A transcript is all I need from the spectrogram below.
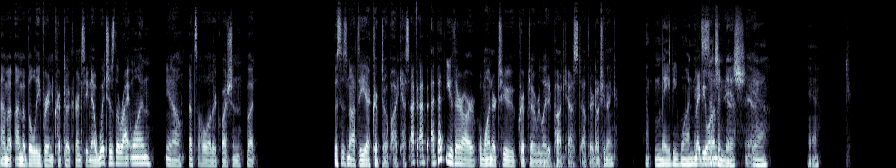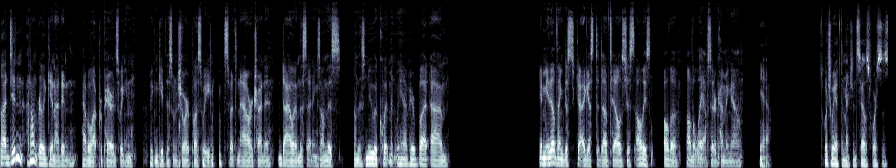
I'm a I'm a believer in cryptocurrency. Now, which is the right one? You know, that's a whole other question. But this is not the uh, crypto podcast. I, I, I bet you there are one or two crypto related podcasts out there. Don't you think? Maybe one. Maybe it's one? Such a niche. yeah. Yeah. Yeah. Well, I didn't. I don't really. Again, I didn't have a lot prepared, so we can we can keep this one short. Plus, we spent an hour trying to dial in the settings on this on this new equipment we have here. But um, I mean, the other thing, just I guess to dovetail, is just all these all the all the layoffs that are coming now. Yeah. Which we have to mention Salesforce is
